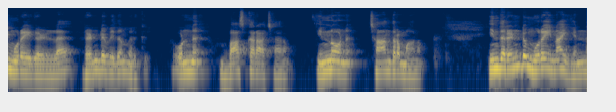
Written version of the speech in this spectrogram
முறைகளில் ரெண்டு விதம் இருக்குது ஒன்று பாஸ்கராச்சாரம் இன்னொன்று சாந்திரமானம். இந்த ரெண்டு முறைனா என்ன?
